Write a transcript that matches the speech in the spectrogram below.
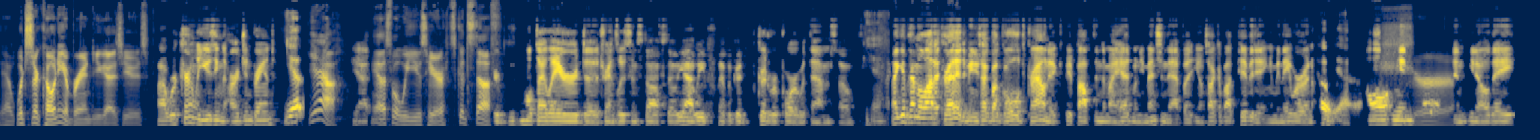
Yeah, which zirconia brand do you guys use? Uh, we're currently using the Argen brand. Yep. Yeah. Yeah. Yeah, that's what we use here. It's good stuff. Multi-layered, uh, translucent stuff. So yeah, we have a good good rapport with them. So yeah, I give them a lot of credit. I mean, you talk about Gold Crown, it, it popped into my head when you mentioned that. But you know, talk about pivoting. I mean, they were an oh yeah all in, sure. and you know they you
